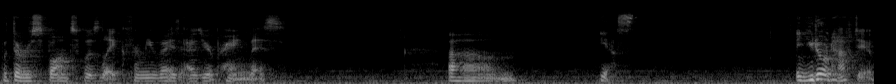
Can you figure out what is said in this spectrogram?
what the response was like from you guys as you're praying this? Um, yes. You don't have to.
